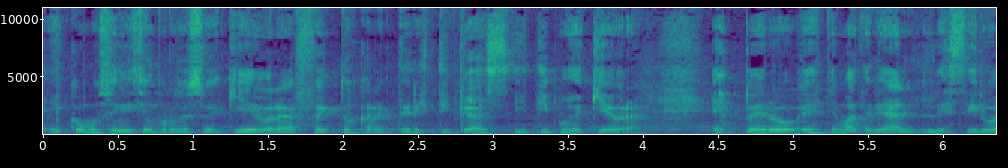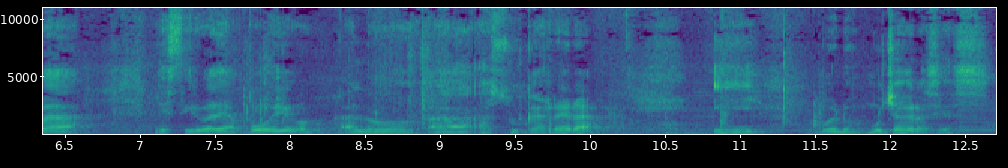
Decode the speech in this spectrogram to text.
eh, cómo se inicia un proceso de quiebra, efectos, características y tipos de quiebra. Espero este material les sirva, les sirva de apoyo a, a su carrera y bueno, muchas gracias.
